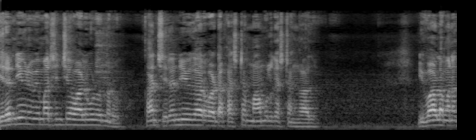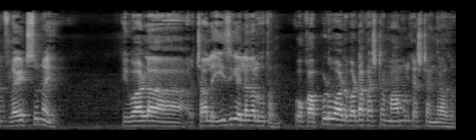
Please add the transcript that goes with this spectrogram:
చిరంజీవిని విమర్శించే వాళ్ళు కూడా ఉన్నారు. కానీ చిరంజీవి గారు పడ్డ కష్టం మామూలు కష్టం కాదు. ఇవాళ మనకు ఫ్లైట్స్ ఉన్నాయి. ఇవాళ చాలా ఈజీగా వెళ్ళగలుగుతాం. ఒకప్పుడు వాళ్ళు పడ్డ కష్టం మామూలు కష్టం కాదు.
